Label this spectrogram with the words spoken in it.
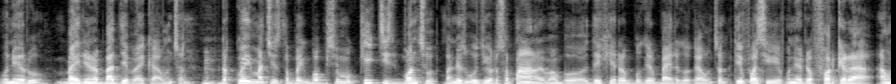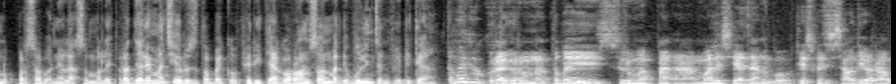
उनीहरू बाहिरिन बाध्य भएका हुन्छन्। र कोही मान्छे तपाईँको भविष्य म केही चिज बन्छु भन्ने ऊ चाहिँ एउटा सपना देखेर बोकेर बाहिर गएका हुन्छन् त्यो पछि उनीहरू फर्केर आउनुपर्छ भन्ने लाग्छ मलाई। र धेरै मान्छेहरू चाहिँ तपाईँको फेरि त्यहाँको रहनसहनमा त्यो भुलिन्छन् फेरि त्यहाँ। तपाईँको कुरा गरौँ न तपाईँ सुरुमा मलेसिया जानुभयो त्यसपछि साउदी अरब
